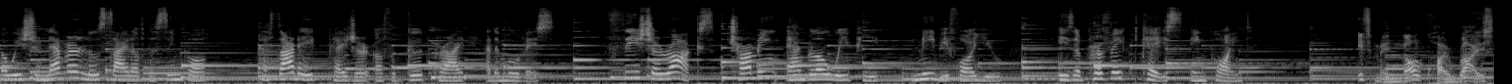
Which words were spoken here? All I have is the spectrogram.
but we should never lose sight of the simple, cathartic pleasure of a good cry at the movies. Thea Sharrock's charming Anglo-weepy Me Before You is a perfect case in point. It may not quite rise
